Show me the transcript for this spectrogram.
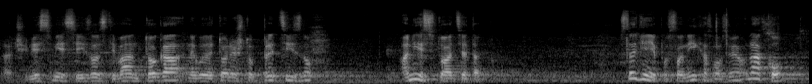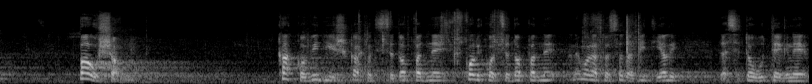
Znači, ne smije se izlaziti van toga, nego da je to nešto precizno, a nije situacija takva. Slijedjenje poslanika, sam sam, onako, paušalno, kako vidiš, kako ti se dopadne, koliko ti se dopadne, ne mora to sada biti, jeli, da se to utegne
